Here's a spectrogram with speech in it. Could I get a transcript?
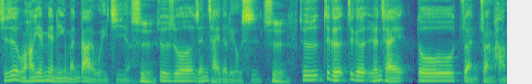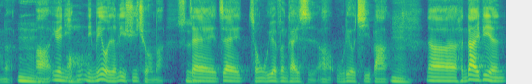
其实我们行业面临一个蛮大的危机啊，是，就是说人才的流失，是，就是这个这个人才都转转行了，嗯。啊，因为你、哦、你没有人力需求嘛，是。在在从五月份开始啊，五六七八，嗯，那很大一批人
